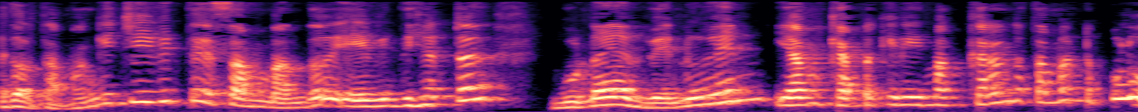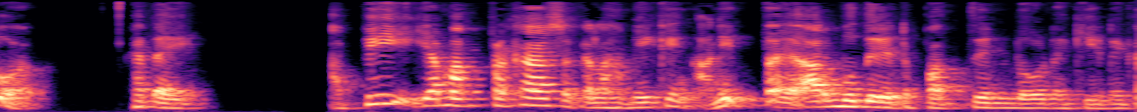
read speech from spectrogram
එතකොට තමන්ගේ ජීවිතය සම්බන්ධව ඒ විදිහට ගුණය වෙනුවෙන් යම් කැපකිරීමක් කරන්න තමන්ට පුළුවන්. හැබැයි අපි යමක් ප්‍රකාශ කළාම මේකෙන් අනිත් අය අර්බුදයටපත් වෙන්න ඕන කියන එක.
